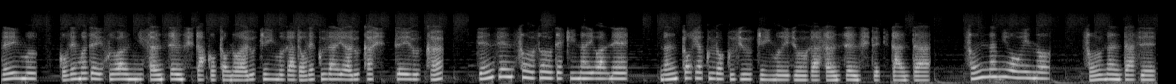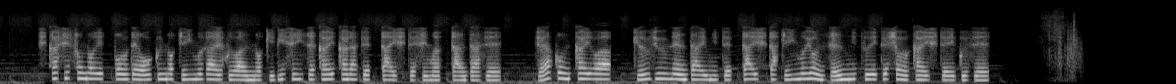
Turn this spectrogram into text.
レイム、これまで F1 に参戦したことのあるチームがどれくらいあるか知っているか？全然想像できないわね。なんと160チーム以上が参戦してきたんだ。そんなに多いの？そうなんだぜ。しかしその一方で多くのチームが F1 の厳しい世界から撤退してしまったんだぜ。じゃあ今回は、90年代に撤退したチーム4000について紹介していくぜ。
